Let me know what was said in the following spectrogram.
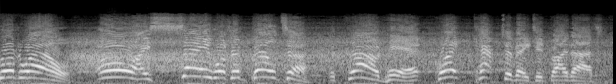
Rodwell! Oh, I say, what a belter! The crowd here quite captivated by that.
